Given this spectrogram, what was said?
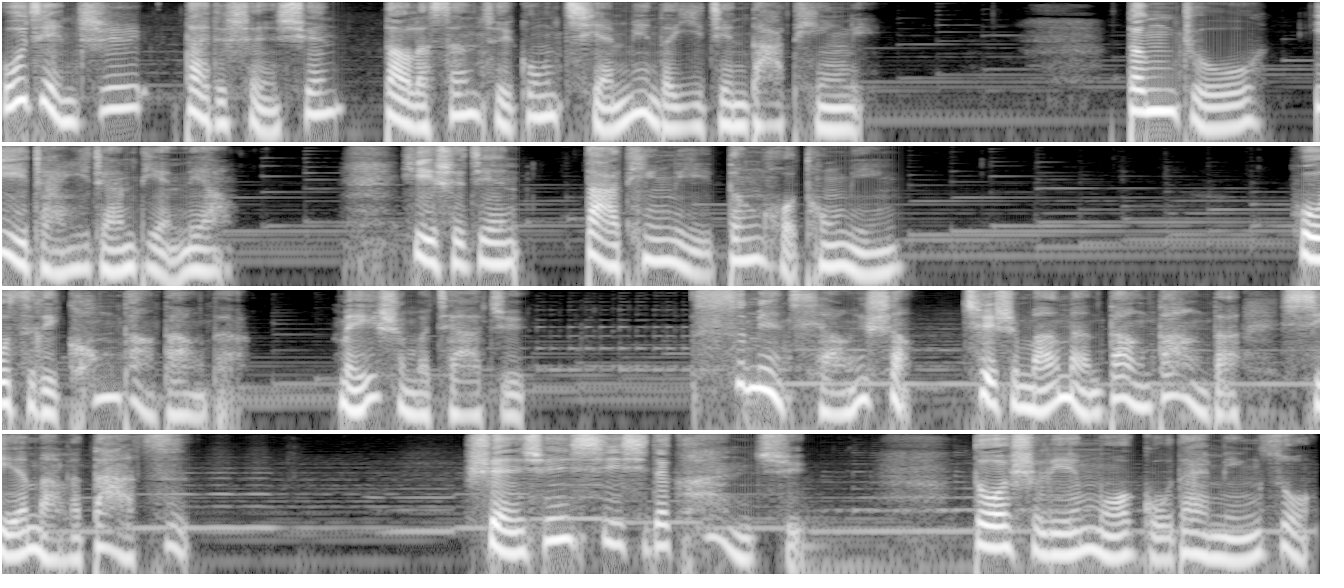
吴建之带着沈轩到了三翠宫前面的一间大厅里，灯烛一盏一盏点亮，一时间大厅里灯火通明。屋子里空荡荡的，没什么家具，四面墙上。却是满满当当的写满了大字。沈轩细细的看去，多是临摹古代名作，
